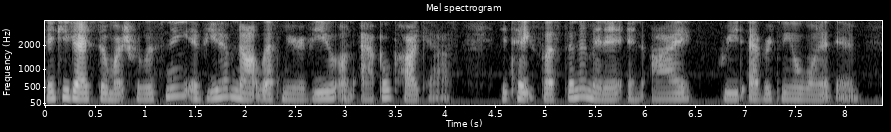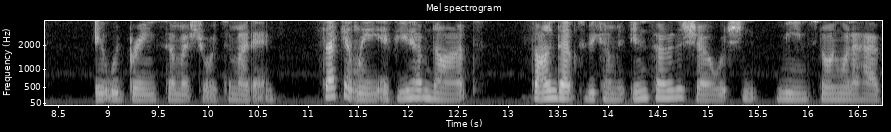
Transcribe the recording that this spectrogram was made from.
Thank you guys so much for listening. If you have not left me a review on Apple Podcasts, it takes less than a minute and I read every single one of them it would bring so much joy to my day. Secondly, if you have not signed up to become an insider of the show, which means knowing when I have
